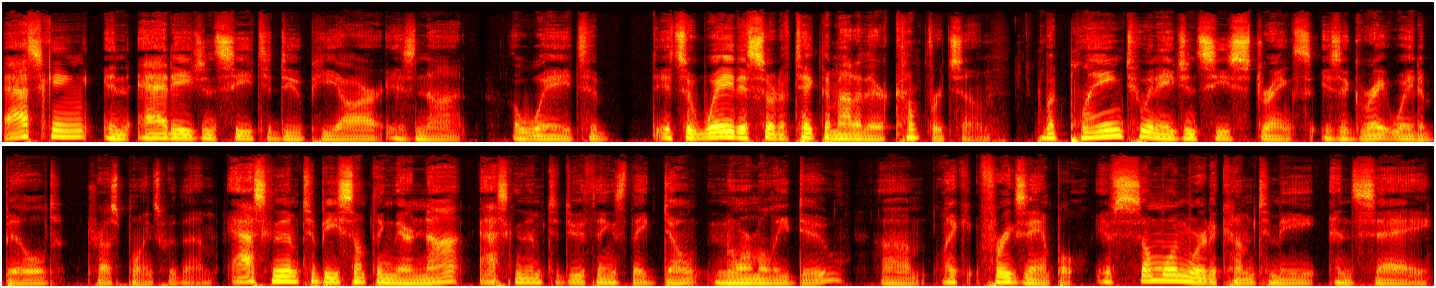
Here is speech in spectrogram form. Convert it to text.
Asking an ad agency to do PR is not a way to it's a way to sort of take them out of their comfort zone. But playing to an agency's strengths is a great way to build trust points with them. Asking them to be something they're not, asking them to do things they don't normally do. Um, like, for example, if someone were to come to me and say,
